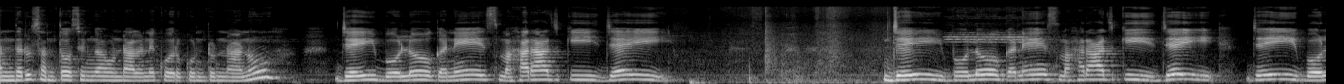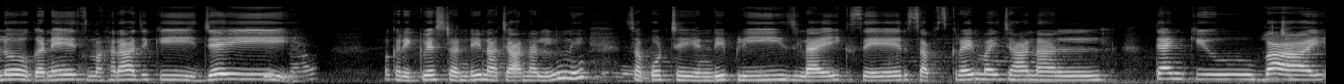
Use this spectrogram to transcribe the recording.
అందరూ సంతోషంగా ఉండాలని కోరుకుంటున్నాను. జై బోలో గణేష్ మహారాజ్కి జై. జై బోలో గణేష్ మహారాజ్కి జై జై బోలో గణేష్ మహారాజ్కి జై. ఒక రిక్వెస్ట్ అండి నా ఛానల్ని సపోర్ట్ చేయండి. Please like share subscribe my channel. Thank you. Bye.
